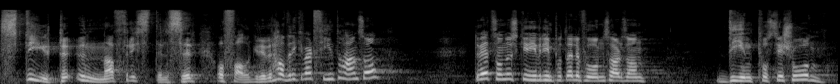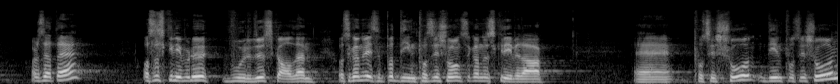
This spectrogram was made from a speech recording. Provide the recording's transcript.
styrte unna fristelser og fallgruver. Hadde det ikke vært fint å ha en sånn? Du vet sånn du skriver inn på telefonen, så har du sånn 'Din posisjon'. Har du sett det? Og så skriver du hvor du skal hen. Og så kan du liksom på din posisjon så kan du skrive da Eh, posisjon, din posisjon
